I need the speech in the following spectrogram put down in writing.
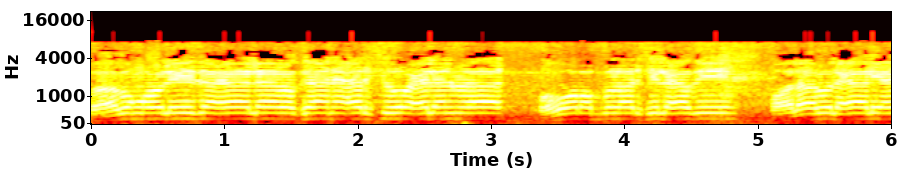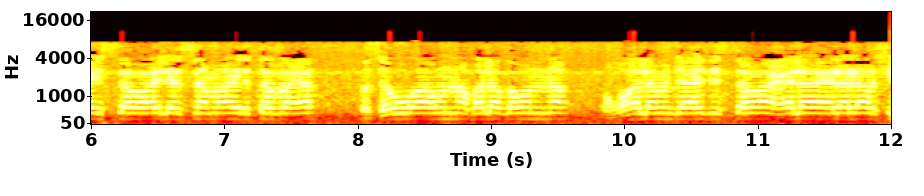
باب قوله تعالى وكان عرشه على الماء وهو رب العرش العظيم قال أبو العالي استوى إلى السماء ارتفع فسواهن خلقهن. وقال مجاهد استوى على على العرش.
